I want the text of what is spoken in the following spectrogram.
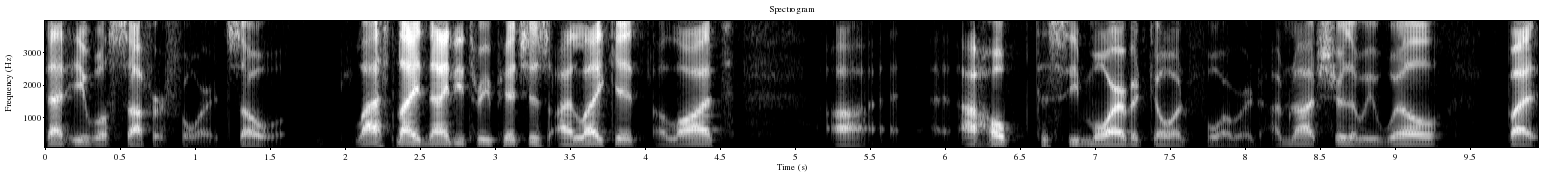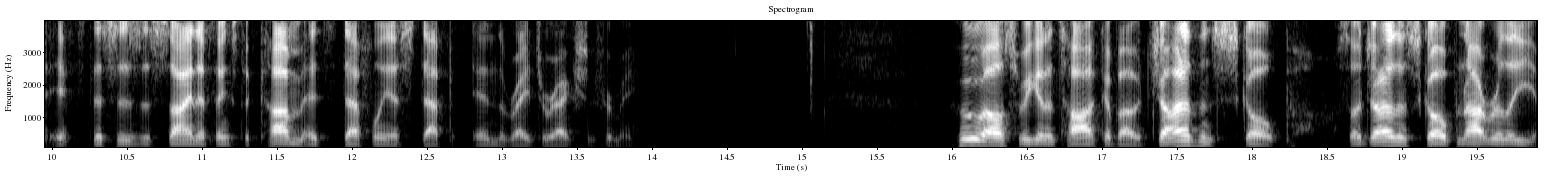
that he will suffer for it. So last night, 93 pitches. I like it a lot. Uh, I hope to see more of it going forward. I'm not sure that we will, but if this is a sign of things to come, it's definitely a step in the right direction for me. Who else are we going to talk about? Jonathan Schoop. So Jonathan Schoop, not really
